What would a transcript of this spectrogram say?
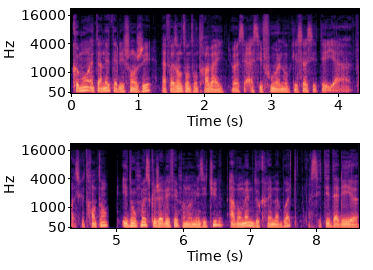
comment Internet allait changer la façon dont on travaille. C'est assez fou. Hein, donc, et ça, c'était il y a presque 30 ans. Et donc moi, ce que j'avais fait pendant mes études, avant même de créer ma boîte, c'était d'aller euh,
